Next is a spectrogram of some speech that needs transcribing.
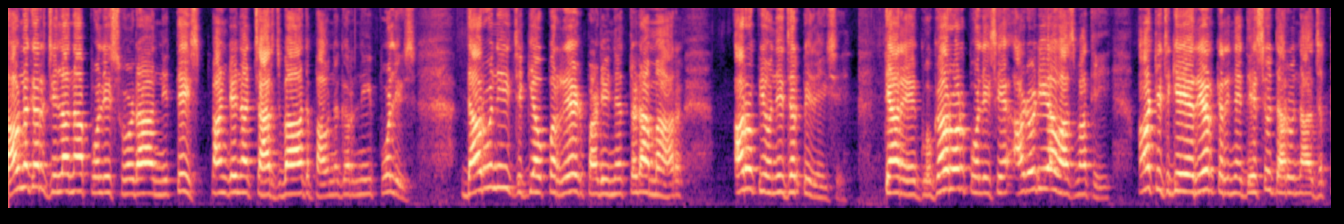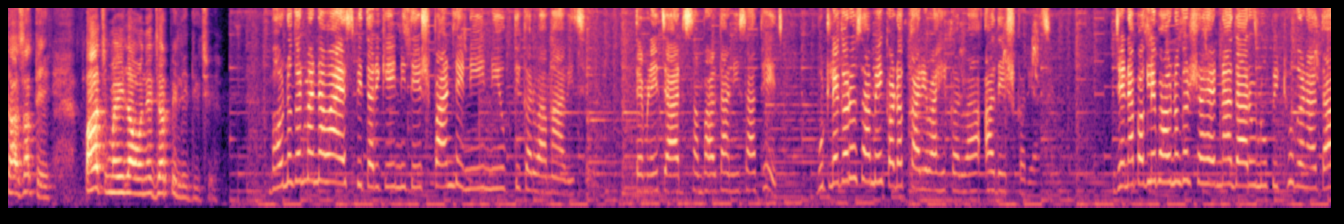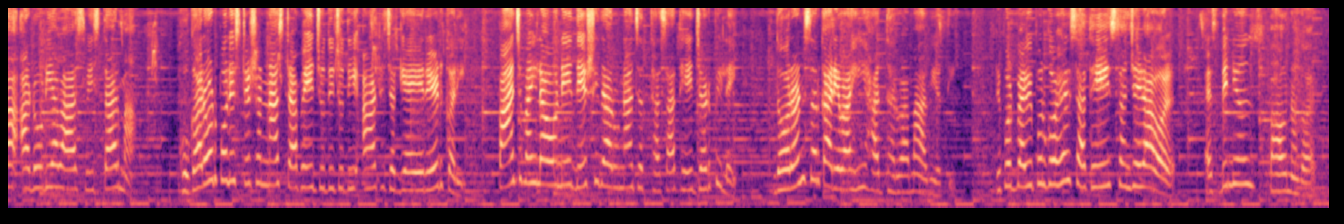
ભાવનગર જિલ્લાના પોલીસ વડા નિતેશ પાંડેના ચાર્જ બાદ ભાવનગરની પોલીસ દારૂની જગ્યા ઉપર રેડ પાડીને તડામાર આરોપીઓને ઝડપી રહી છે. ત્યારે ઘોઘા રોડ પોલીસે આડોડિયાવાસમાંથી આઠ જગ્યાએ રેડ કરીને દેશી દારૂના જથ્થા સાથે પાંચ મહિલાઓને ઝડપી લીધી છે. ભાવનગરમાં નવા એસપી તરીકે નિતેશ પાંડેની નિયુક્તિ કરવામાં આવી છે. તેમણે ચાર્જ સંભાળતાની સાથે જ બુટલેગરો સામે કડક કાર્યવાહી કરવા આદેશ કર્યા છે. જેના પગલે ભાવનગર શહેરના દારૂનું પીઠું ગણાતા આડોડિયાવાસ વિસ્તારમાં ઘોઘા રોડ પોલીસ સ્ટેશનના સ્ટાફે જુદી જુદી આઠ જગ્યાએ રેડ કરી પાંચ મહિલાઓને દેશી દારૂના જથ્થા સાથે ઝડપી લઈ ધોરણસર કાર્યવાહી હાથ ધરવામાં આવી હતી. રિપોર્ટ બાય વિપુલ ગોહેલ સાથે સંજય રાવળ એસબી ન્યૂઝ ભાવનગર.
